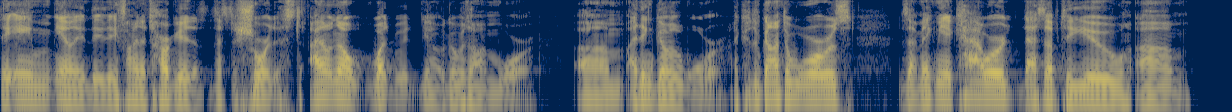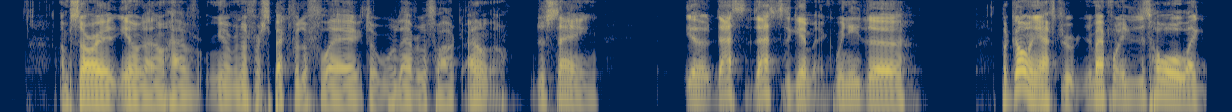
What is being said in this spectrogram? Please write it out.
they aim, you know, they, they find a target that's the shortest. I don't know what you know goes on in war. Um, I didn't go to war. I could have gone to wars. Does that make me a coward? That's up to you. Um, I'm sorry, you know, I don't have you know enough respect for the flag to whatever the fuck. I don't know. I'm just saying, you know, that's that's the gimmick. We need to, but going after my point, this whole like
